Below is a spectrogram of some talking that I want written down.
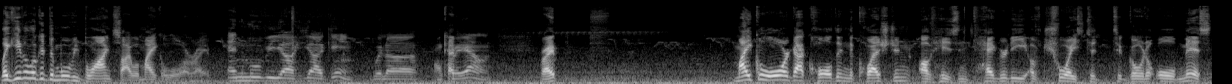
Like even look at the movie Blindside with Michael Oher, right? And the movie, uh, he got a game with uh, Okay. Ray Allen. Right. Michael Oher got called into question of his integrity of choice to, to go to Ole Miss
